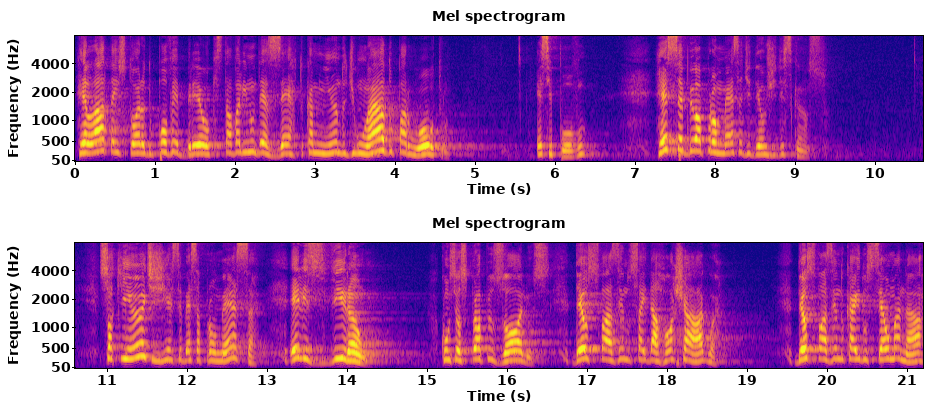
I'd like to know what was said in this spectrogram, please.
relata a história do povo hebreu que estava ali no deserto, caminhando de um lado para o outro. Esse povo recebeu a promessa de Deus de descanso. Só que antes de receber essa promessa, eles viram com seus próprios olhos Deus fazendo sair da rocha água, Deus fazendo cair do céu maná.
